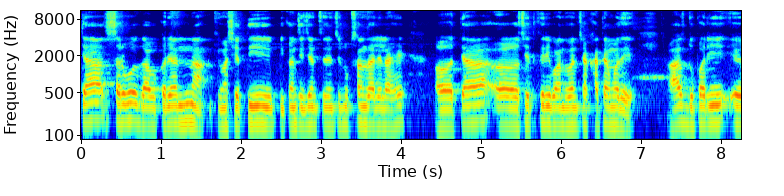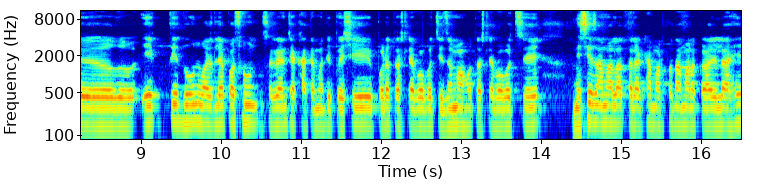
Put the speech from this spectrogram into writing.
त्या सर्व गावकऱ्यांना किंवा शेती पिकांचे ज्यांचे ज्यांचे नुकसान झालेलं आहे त्या शेतकरी बांधवांच्या खात्यामध्ये आज दुपारी एक ते दोन वाजल्यापासून सगळ्यांच्या खात्यामध्ये पैसे पडत असल्याबाबतचे जमा होत असल्याबाबतचे मेसेज आम्हाला तलाठ्यामार्फत आम्हाला कळालेला आहे.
